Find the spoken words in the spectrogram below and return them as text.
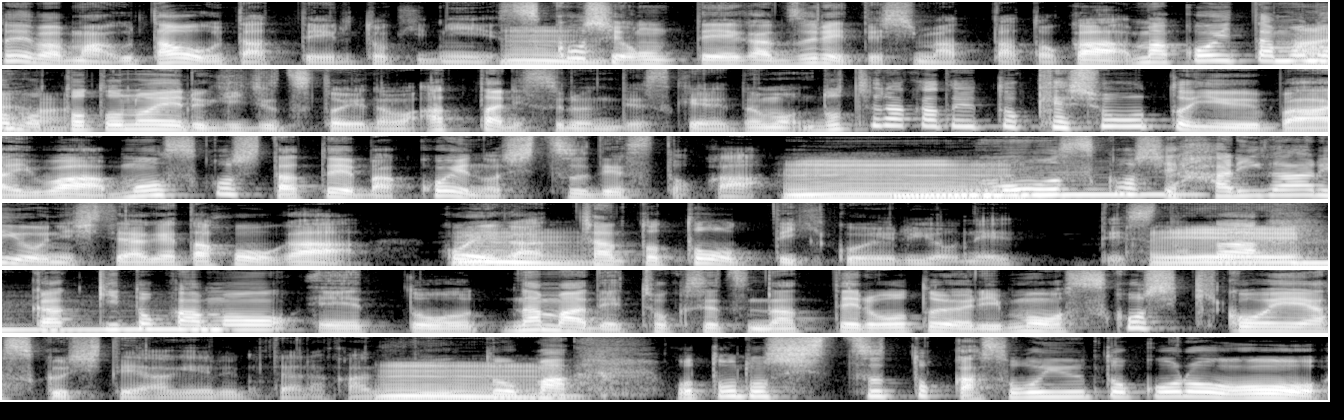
例えばまあ歌を歌っている時に少し音程がずれてしまったとか、うん、まあ、こういったものも整える技術というのはあったりするんですけれども、はいはい、どちらかというと化粧という場合はもう少し例えば声の質ですとかもう少し張りがあるようにしてあげた方が声がちゃんと通って聞こえるよねですとか、楽器とかも、えーと、生で直接鳴ってる音よりも少し聞こえやすくしてあげるみたいな感じで言うと、まあ、音の質とかそういうところを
